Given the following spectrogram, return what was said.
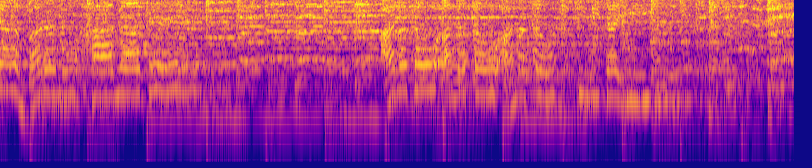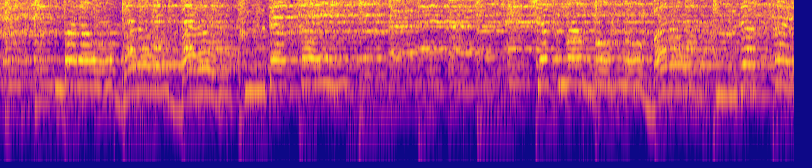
なバラの花であなたをあなたをあなたを包みたい。バラをバラをバラをください。100万本のバラをください。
